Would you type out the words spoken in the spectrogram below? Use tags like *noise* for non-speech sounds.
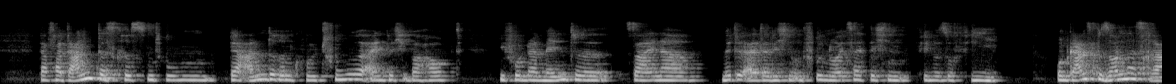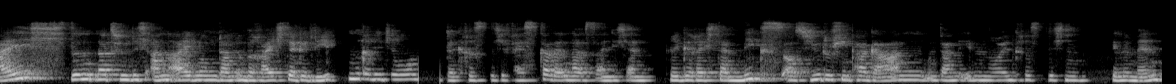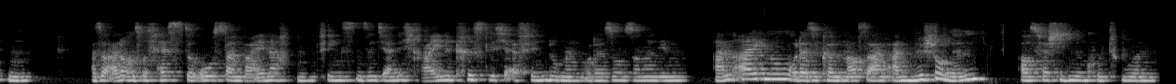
da verdankt das Christentum der anderen Kultur eigentlich überhaupt die Fundamente seiner mittelalterlichen und frühneuzeitlichen Philosophie. Und ganz besonders reich sind natürlich Aneignungen dann im Bereich der gelebten Religion. Der christliche Festkalender ist eigentlich ein regelrechter Mix aus jüdischen Paganen und dann eben neuen christlichen Elementen. Also alle unsere Feste, Ostern, Weihnachten, Pfingsten sind ja nicht reine christliche Erfindungen oder so, sondern eben Aneignung oder Sie könnten auch sagen Anmischungen aus verschiedenen Kulturen.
